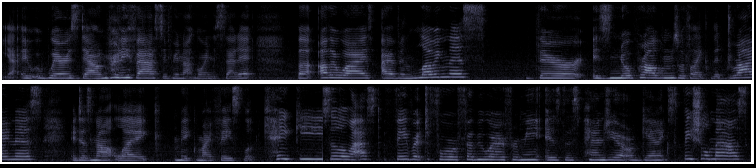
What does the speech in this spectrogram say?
yeah, it wears down pretty fast if you're not going to set it. But otherwise, I've been loving this there is no problems with like the dryness. It does not like make my face look cakey. So the last favorite for February for me is this Pangea Organics facial mask.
